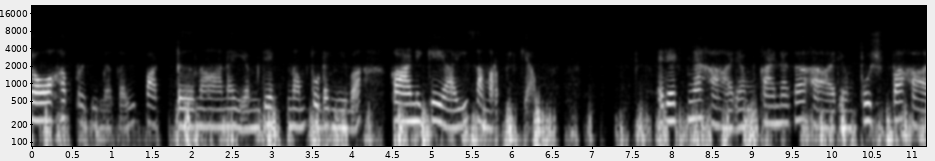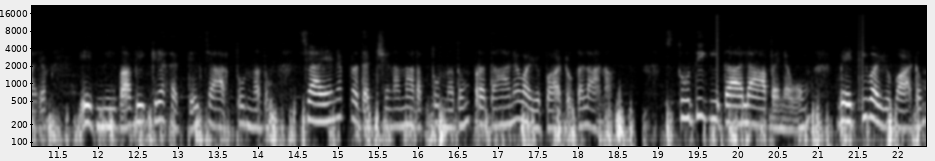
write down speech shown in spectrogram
ലോഹപ്രതിമകൾ പട്ട് നാണയം രത്നം തുടങ്ങിയവ കാണിക്കയായി സമർപ്പിക്കാം. രത്നഹാരം കനകഹാരം പുഷ്പഹാരം എന്നിവ വിഗ്രഹത്തിൽ ചാർത്തുന്നതും ശയന പ്രദക്ഷിണ നടത്തുന്നതും പ്രധാന വഴിപാടുകളാണ്. സ്തുതിഗീതാലാപനവും വെടിവഴിപാടും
